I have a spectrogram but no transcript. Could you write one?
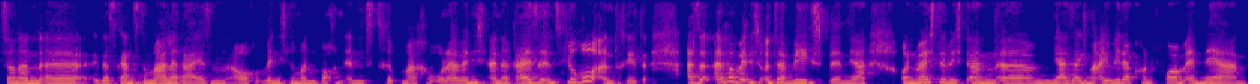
sondern äh, das ganz normale Reisen, auch wenn ich nur mal einen Wochenendtrip mache oder wenn ich eine Reise ins Büro antrete. Also einfach, wenn ich unterwegs bin, ja, und möchte mich dann, ähm, ja, sage ich mal, Ayurveda-konform ernähren.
